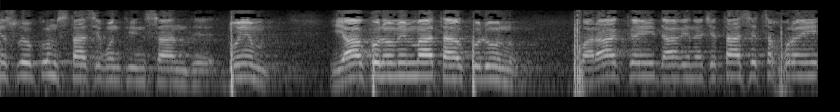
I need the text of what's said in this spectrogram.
مثلکم ستاسو غونتی انسان دی دویم یا کلو مما تاکلون فراق کوي داغه نه چې تاسو څه خورئ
